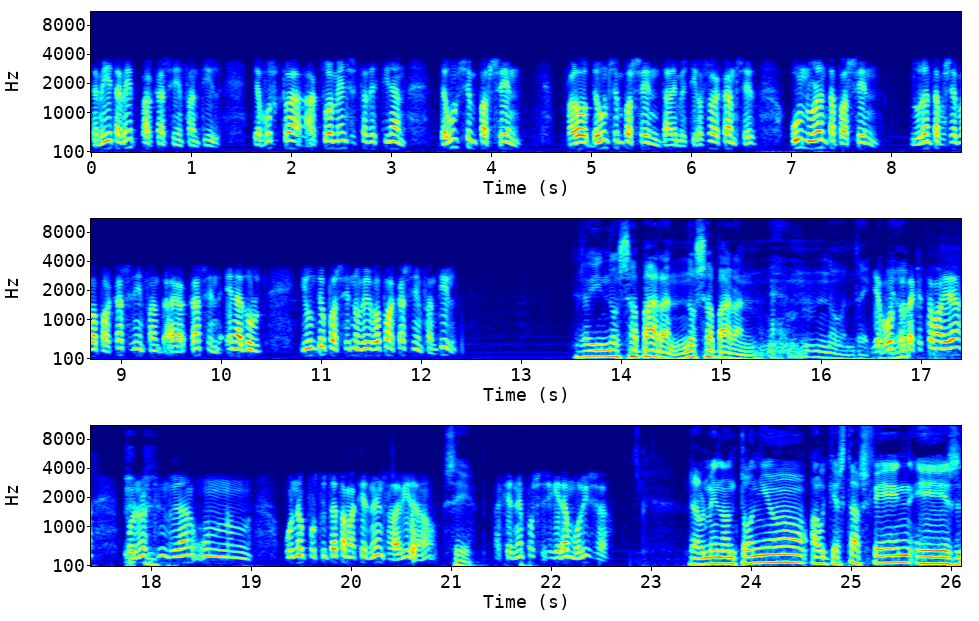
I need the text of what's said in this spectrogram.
també hi ha també per càncer infantil. Llavors, clar, actualment s'està destinant d'un 100%, perdó, d'un 100% de la investigació de càncer, un 90%, 90% va per càncer, infant, eh, càncer en adult i un 10% només va per càncer infantil. És a dir, no separen, no separen. No ho entenc. Llavors, Jo- d'aquesta manera, doncs no estem donant un, una oportunitat amb aquests nens a la vida, no? Sí. Aquests nens pues, seguiran morir-se. Realment, Antonio, el que estàs fent és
